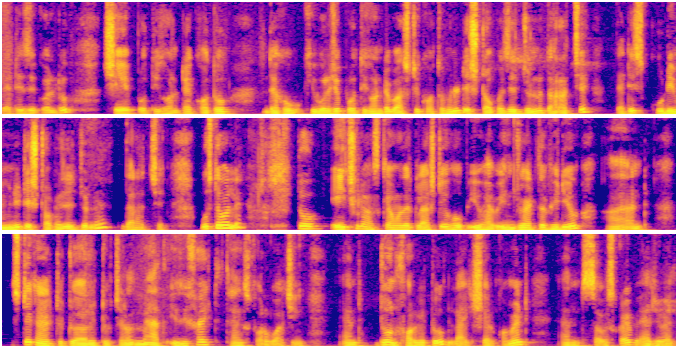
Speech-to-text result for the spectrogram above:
দ্যাট ইজ ইকুয়াল টু সে প্রতি ঘন্টায় কত, দেখো কি বলেছে, প্রতি ঘন্টায় বাসটি কত মিনিট স্টপেজের জন্য দাঁড়াচ্ছে? দ্যাট ইজ কুড়ি মিনিট স্টপেজের জন্য দাঁড়াচ্ছে। বুঝতে পারলে? তো এই ছিল আজকে আমাদের ক্লাসটি। Hope you have enjoyed the video and stay connected to our YouTube channel math fight thanks for watching and don't forget to like share comment and subscribe as well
